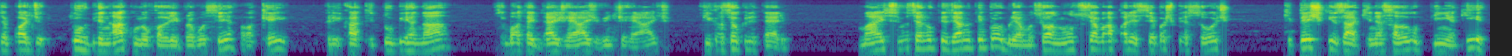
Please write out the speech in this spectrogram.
Você pode turbinar, como eu falei para você, ok? Clicar aqui, turbinar, você bota aí 10 reais, 20 reais, fica a seu critério. Mas se você não quiser, não tem problema. O seu anúncio já vai aparecer para as pessoas que pesquisar aqui nessa lupinha aqui,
